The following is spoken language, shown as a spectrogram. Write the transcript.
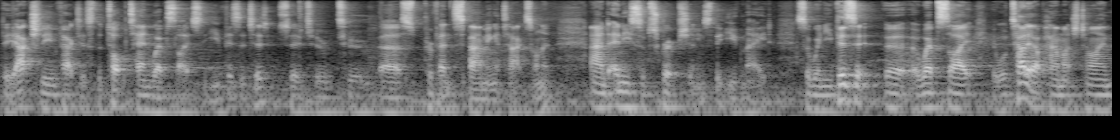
the, actually, in fact, it's the top 10 websites that you visited to, to, to uh, prevent spamming attacks on it, and any subscriptions that you've made. So when you visit a, a website, it will tally up how much time.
